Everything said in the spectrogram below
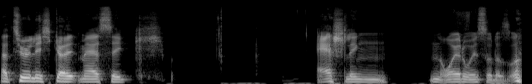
natürlich geldmäßig Ashling ein Euro ist oder so.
